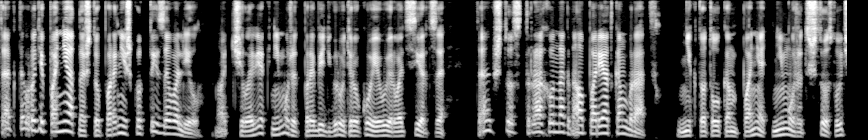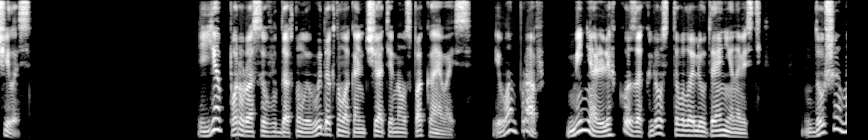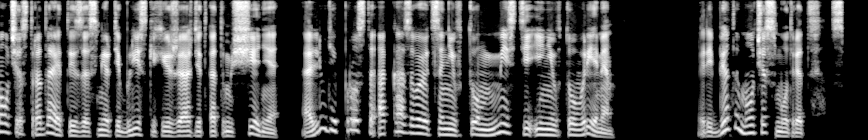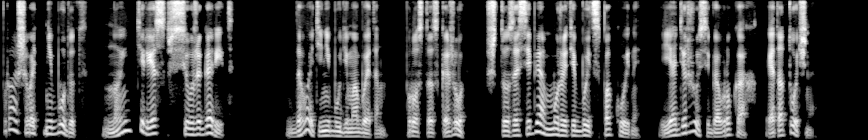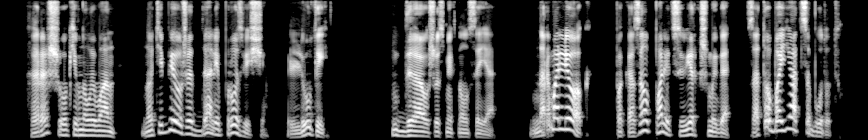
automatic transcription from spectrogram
«Так-то вроде понятно, что парнишку ты завалил, но человек не может пробить грудь рукой и вырвать сердце, так что страху нагнал порядком брат. Никто толком понять не может, что случилось». я пару раз вдохнул и выдохнул, окончательно успокаиваясь. Иван прав. Меня легко захлестывала лютая ненависть. Душа молча страдает из-за смерти близких и жаждет отмщения, а люди просто оказываются не в том месте и не в то время. Ребята молча смотрят, спрашивать не будут, но интерес все же горит. Давайте не будем об этом. Просто скажу, что за себя можете быть спокойны. Я держу себя в руках, это точно. Хорошо, кивнул Иван, но тебе уже дали прозвище. Лютый. Да уж, усмехнулся я. Нормалек, показал палец вверх шмыга. Зато бояться будут.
